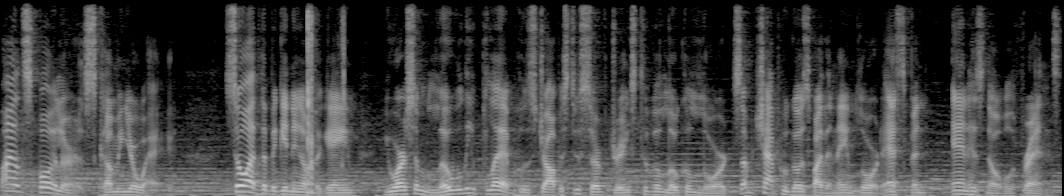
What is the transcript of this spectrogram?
Mild spoilers coming your way. So at the beginning of the game, you are some lowly pleb whose job is to serve drinks to the local lord, some chap who goes by the name Lord Espen, and his noble friends.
